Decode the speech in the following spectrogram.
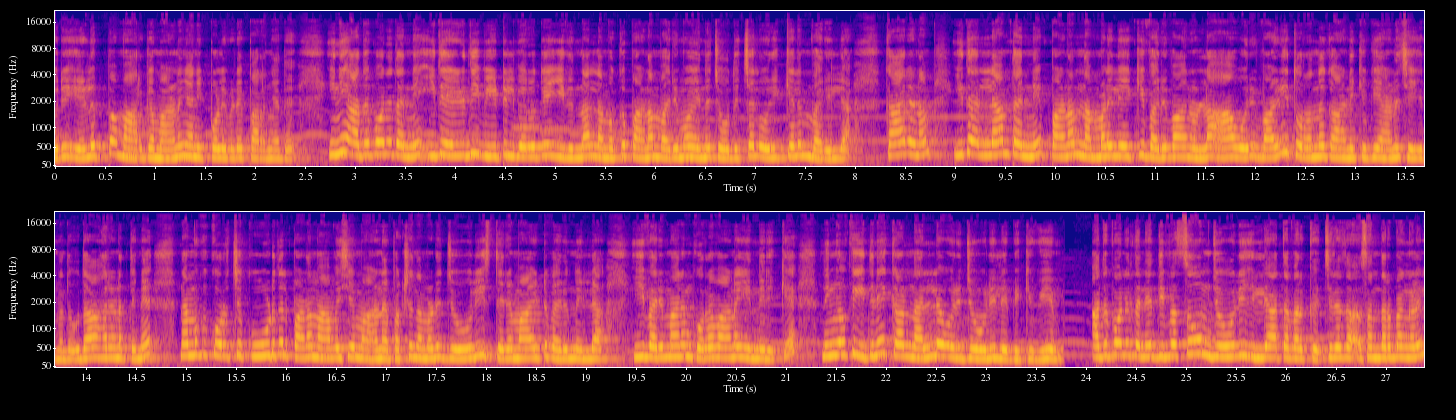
ഒരു എളുപ്പ മാർഗമാണ് ഞാൻ ഇപ്പോൾ ഇവിടെ പറഞ്ഞത്. ഇനി അതുപോലെ തന്നെ ഇത് എഴുതി വീട്ടിൽ വെറുതെ ഇരുന്നാൽ നമുക്ക് പണം വരുമോ എന്ന് ചോദിച്ചാൽ ഒരിക്കലും വരില്ല. കാരണം ഇതെല്ലാം തന്നെ പണം നമ്മളിലേക്ക് വരുവാനുള്ള ആ ഒരു വഴി തുറന്നു കാണിക്കുകയാണ് ചെയ്യുന്നത്. ഉദാഹരണത്തിന് നമുക്ക് കുറച്ച് കൂടുതൽ പണം ആവശ്യമാണ്. പക്ഷെ നമ്മുടെ ജോലി സ്ഥിരമായിട്ട് വരുന്നില്ല. ഈ വരുമാനം കുറവാണ് എന്നിരിക്കെ നിങ്ങൾക്ക് ഇതിനേക്കാൾ നല്ല ഒരു ജോലി ലഭിക്കുകയും അതുപോലെ തന്നെ ദിവസവും ജോലി ഇല്ലാത്തവർക്ക് ചില സന്ദർഭങ്ങളിൽ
